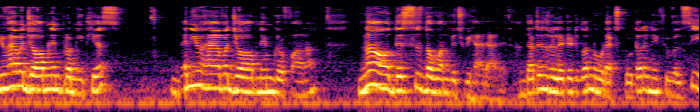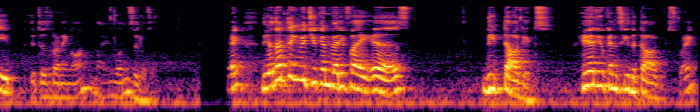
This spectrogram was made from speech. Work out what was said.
you have a job named Prometheus then you have a job named Grafana. Now this is the one which we had added and that is related to the node exporter and if you will see it, it is running on 9100 right? The other thing which you can verify is the targets. Here you can see the targets right?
